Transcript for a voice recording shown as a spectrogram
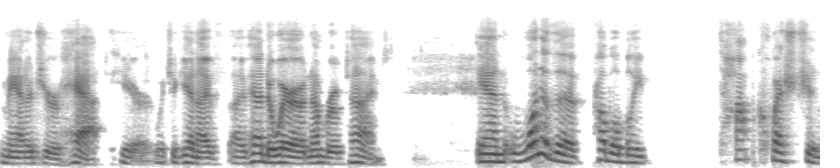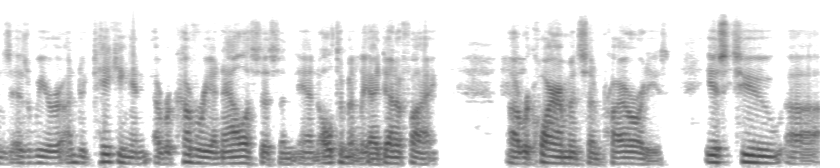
manager hat here, which again, I've, I've had to wear a number of times. And one of the probably top questions as we are undertaking an- a recovery analysis and, and ultimately identifying uh, requirements and priorities is to uh,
